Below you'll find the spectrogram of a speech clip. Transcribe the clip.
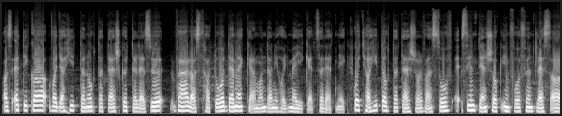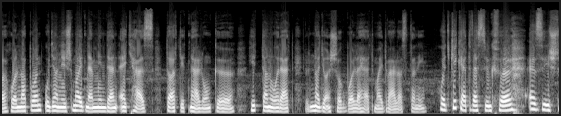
az etika vagy a hittanoktatás kötelező, választható, de meg kell mondani, hogy melyiket szeretnék. Hogyha hitoktatásról van szó, szintén sok info fönt lesz a honlapon, ugyanis majdnem minden egyház tart itt nálunk hittanórát, nagyon sokból lehet majd választani hogy kiket veszünk föl, ez is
